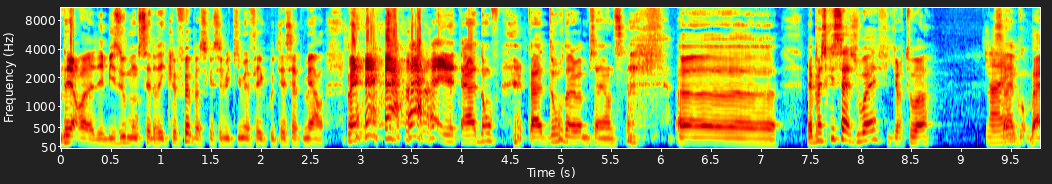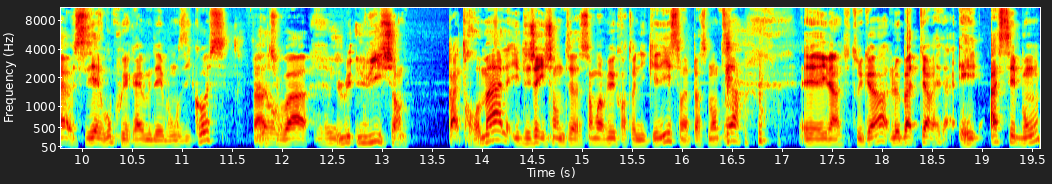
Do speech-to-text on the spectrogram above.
D'ailleurs, euh, des bisous mon Cédric Lefeu parce que c'est lui qui m'a fait écouter cette merde. Mais il était à donf, t'es à donf dans l'album Science. Euh, Mais parce que ça jouait, figure-toi. C'est Ouais. un, grou- bah, c'est un groupe où il y a quand même des bons icos. Enfin, tu vois, oui. lui, lui, il chante pas trop mal. Et déjà, il chante sans voix mieux qu'Anthony Kiedis, on va pas se mentir. et il a un petit truc là. Le batteur est, est assez bon.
